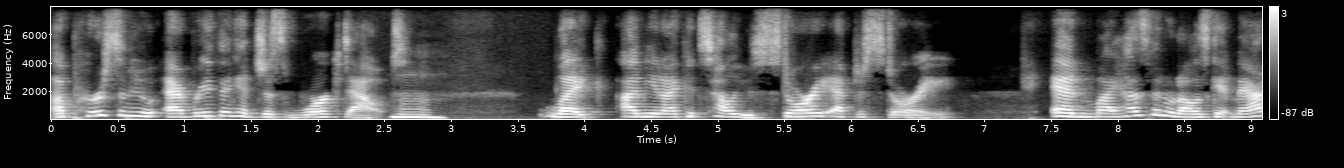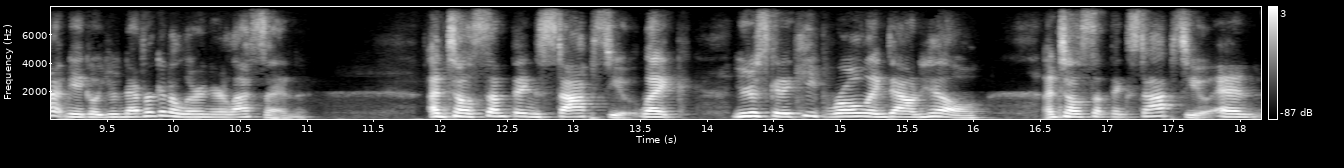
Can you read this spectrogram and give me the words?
a person who everything had just worked out. Mm. Like, I mean, I could tell you story after story. And my husband would always get mad at me and go, You're never going to learn your lesson until something stops you. Like, you're just going to keep rolling downhill until something stops you. And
